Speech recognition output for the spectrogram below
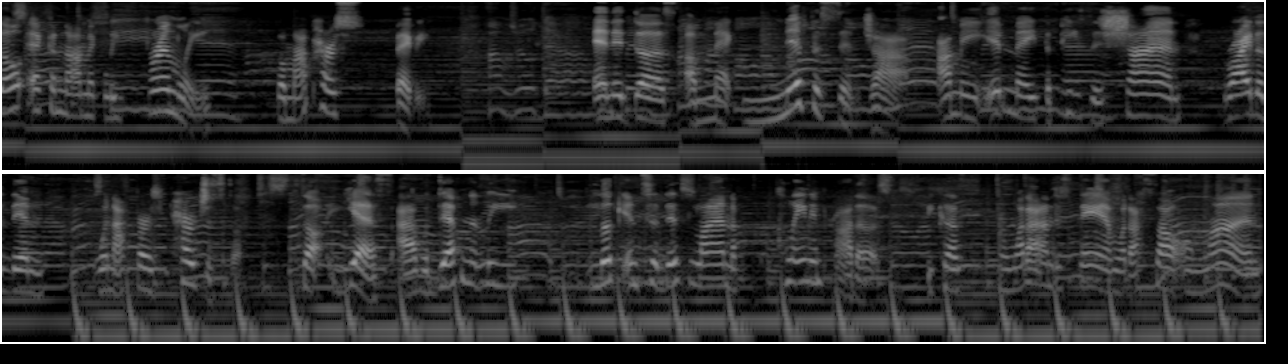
so economically friendly for my purse baby. And it does a magnificent job. I mean, it made the pieces shine brighter than when I first purchased them. So, yes, I would definitely look into this line of cleaning products because from what I understand, what I saw online,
